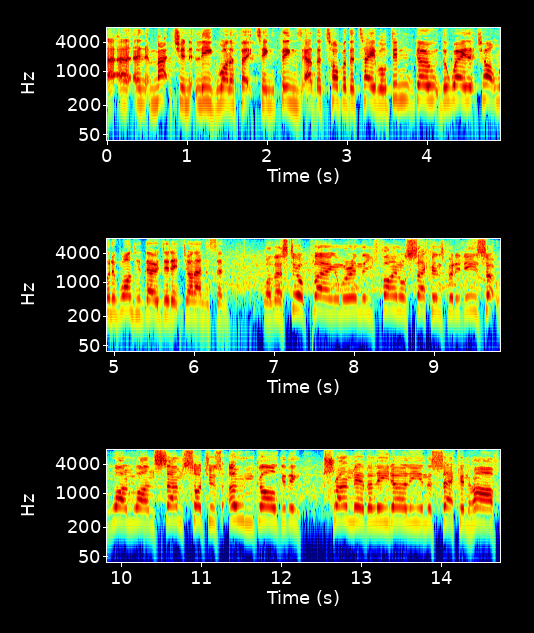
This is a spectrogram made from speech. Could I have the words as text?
Uh, and match in League One affecting things at the top of the table. Didn't go the way that Charlton would have wanted, though, did it, John Anderson? Well, they're still playing, and we're in the final seconds, but it is 1-1. Sam Sodje's own goal giving Tranmere the lead early in the second half,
